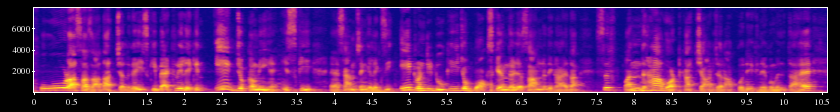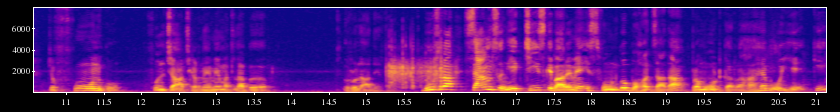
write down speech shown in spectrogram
थोड़ा सा ज़्यादा चल गई इसकी बैटरी लेकिन एक जो कमी है इसकी Samsung Galaxy A twenty two की, जो बॉक्स के अंदर जैसा हमने दिखाया था, सिर्फ़ पंद्रह वॉट का चार्जर आपको देखने को मिलता है। जो फ़ोन को फुल चार्ज करने में मतलब रुला देता है। दूसरा सैमसंग एक चीज़ के बारे में इस फ़ोन को बहुत ज़्यादा प्रमोट कर रहा है वो ये कि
